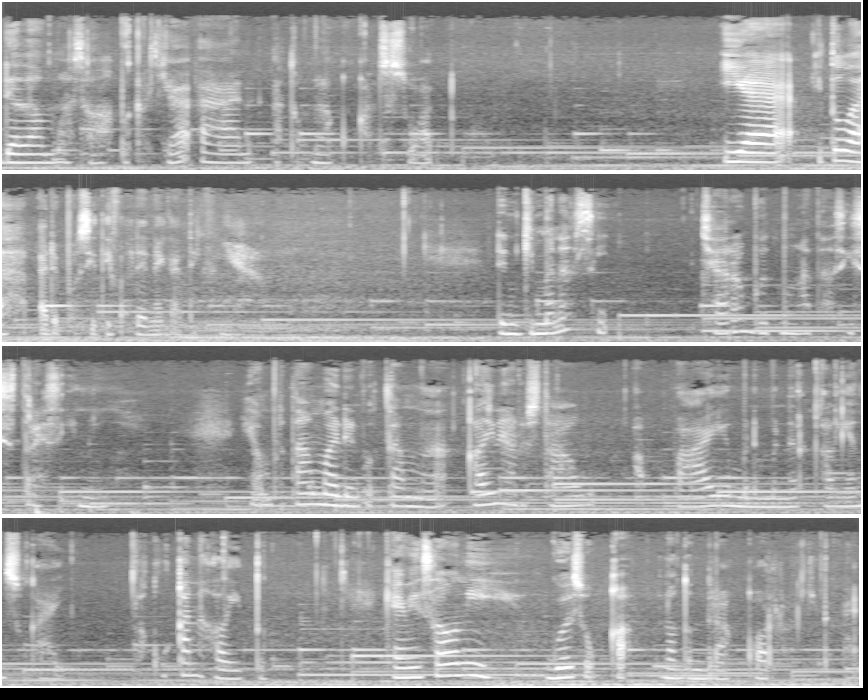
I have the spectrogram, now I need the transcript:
dalam masalah pekerjaan atau melakukan sesuatu. Ya, itulah ada positif ada negatifnya. Dan gimana sih cara buat mengatasi stres ini? Yang pertama dan utama, kalian harus tahu apa yang benar-benar kalian sukai. Lakukan hal itu. Kayak misal nih, gue suka nonton drakor gitu kan.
